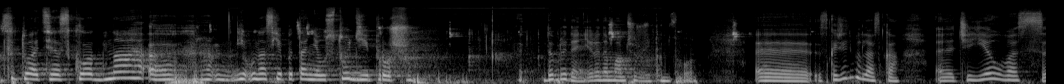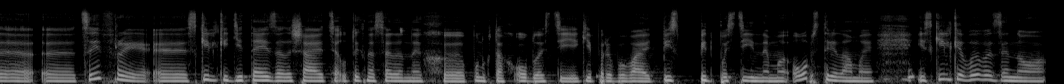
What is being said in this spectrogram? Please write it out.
Ситуація складна. Е, У нас є питання у студії. Прошу. Добрий день, Ірина Мамчур, Жукінформ. Е, скажіть, будь ласка, е, чи є у вас цифри, скільки дітей залишаються у тих населених пунктах області, які перебувають під постійними обстрілами, і скільки вивезено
